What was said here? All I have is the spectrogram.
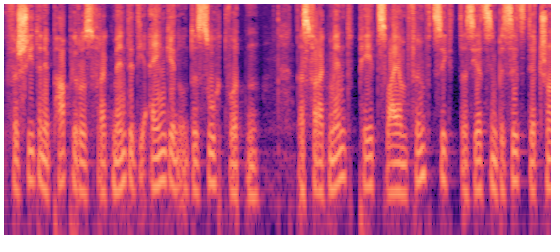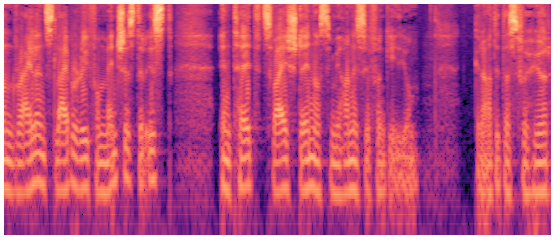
verschiedene Papyrusfragmente, die eingehend untersucht wurden. Das Fragment P52, das jetzt im Besitz der John Rylands Library von Manchester ist, enthält zwei Stellen aus dem Johannesevangelium. Gerade das Verhör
